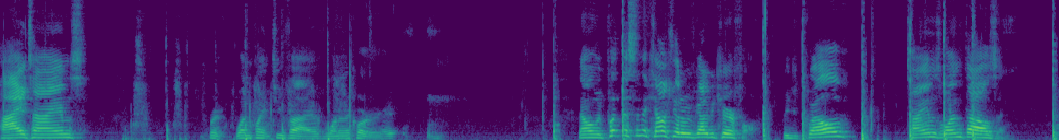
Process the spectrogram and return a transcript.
pi times 1.25, one and a quarter, right? Now, when we put this in the calculator, we've got to be careful. We do 12 times 1,000. Then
